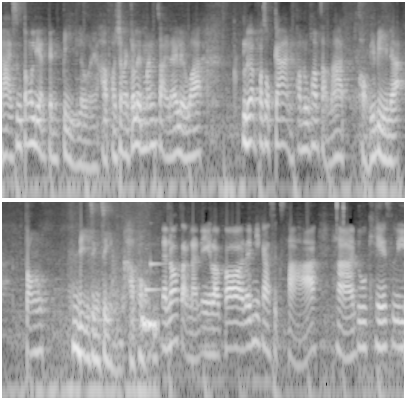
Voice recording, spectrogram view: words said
ได้ ซึ่งต้องเรียนเป็นปีเลยครับเพราะฉะนั้นก็เลยมั่นใจได้เลยว่า เรื่องประสบการณ์ความรู้ความสามารถของพี่บีเนี่ยต้องดีจริงๆ ครับผมและนอกจากนั้นเองเราก็ได้มีการศึกษาหาดูเคสรี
